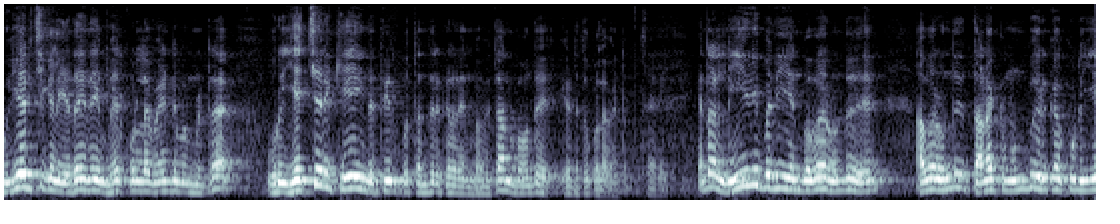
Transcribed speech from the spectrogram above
முயற்சிகள் எதை எதை மேற்கொள்ள வேண்டும் என்ற ஒரு எச்சரிக்கையை இந்த தீர்ப்பு தந்திருக்கிறது என்பதை தான் நம்ம வந்து எடுத்துக்கொள்ள வேண்டும். சரி. என்றால் நீதிபதி என்பவர் வந்து அவர் வந்து தனக்கு முன்பு இருக்கக்கூடிய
